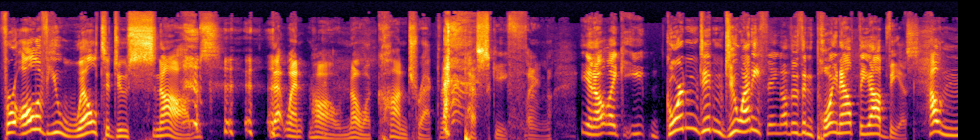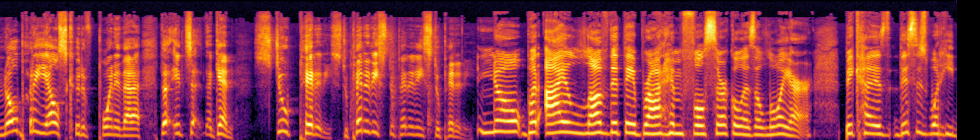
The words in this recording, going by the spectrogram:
for all of you well-to-do snobs that went, oh no, a contract, that pesky thing. You know, like Gordon didn't do anything other than point out the obvious. How nobody else could have pointed that out. It's again stupidity, stupidity, stupidity, stupidity. No, but I love that they brought him full circle as a lawyer because this is what he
